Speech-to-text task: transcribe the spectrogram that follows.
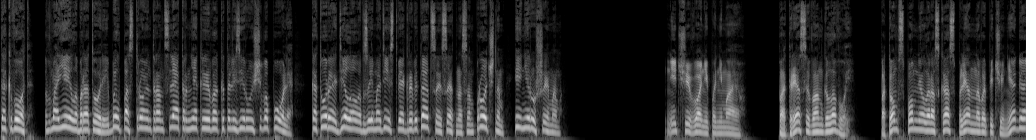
Так вот, в моей лаборатории был построен транслятор некоего катализирующего поля, которое делало взаимодействие гравитации с этносом прочным и нерушимым. «Ничего не понимаю», — потряс Иван головой. Потом вспомнил рассказ пленного печенега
